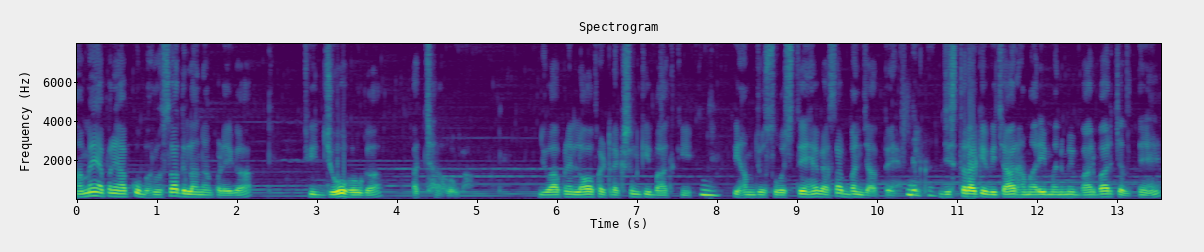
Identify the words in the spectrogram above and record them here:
हमें अपने आप को भरोसा दिलाना पड़ेगा कि जो होगा अच्छा होगा। जो आपने लॉ ऑफ़ अट्रैक्शन की बात की हम्म। कि हम जो सोचते हैं वैसा बन जाते हैं। जिस तरह के विचार हमारे मन में बार बार चलते हैं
